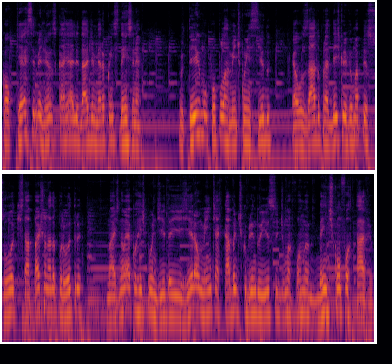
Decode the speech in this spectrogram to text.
Qualquer semelhança com a realidade é mera coincidência, né? O termo popularmente conhecido é usado para descrever uma pessoa que está apaixonada por outra, mas não é correspondida e geralmente acaba descobrindo isso de uma forma bem desconfortável.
